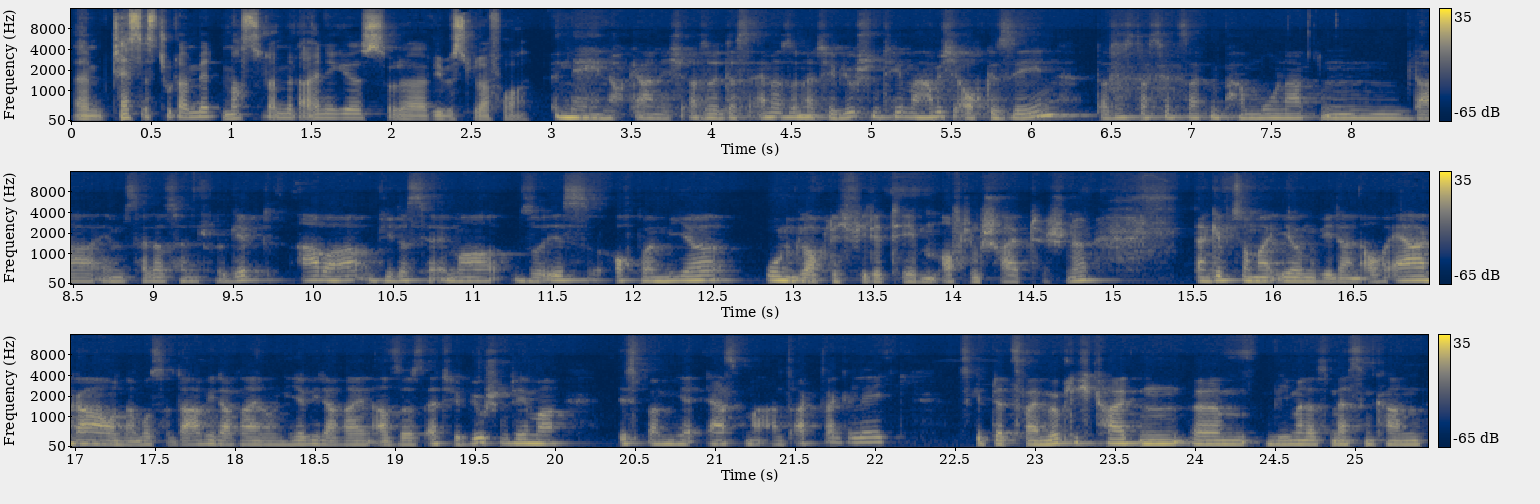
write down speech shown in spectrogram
Ähm, testest du damit? Machst du damit einiges oder wie bist du davor? Nee, noch gar nicht. Also das Amazon Attribution-Thema habe ich auch gesehen, dass es das jetzt seit ein paar Monaten da im Seller Central gibt. Aber wie das ja immer so ist, auch bei mir unglaublich viele Themen auf dem Schreibtisch. Ne? Dann gibt es nochmal irgendwie dann auch Ärger und dann musst du da wieder rein und hier wieder rein. Also das Attribution-Thema ist bei mir erstmal an acta gelegt. Es gibt ja zwei Möglichkeiten, ähm, wie man das messen kann.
